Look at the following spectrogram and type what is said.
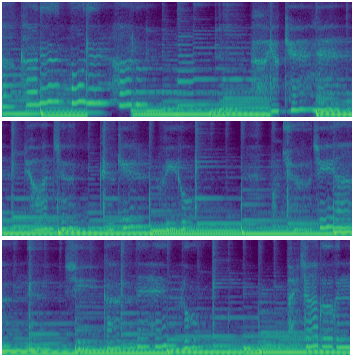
시작하는 오늘 하루. 하얗게 내려앉은 그 길 위로 멈추지 않은 시간의 행로. 발자국은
